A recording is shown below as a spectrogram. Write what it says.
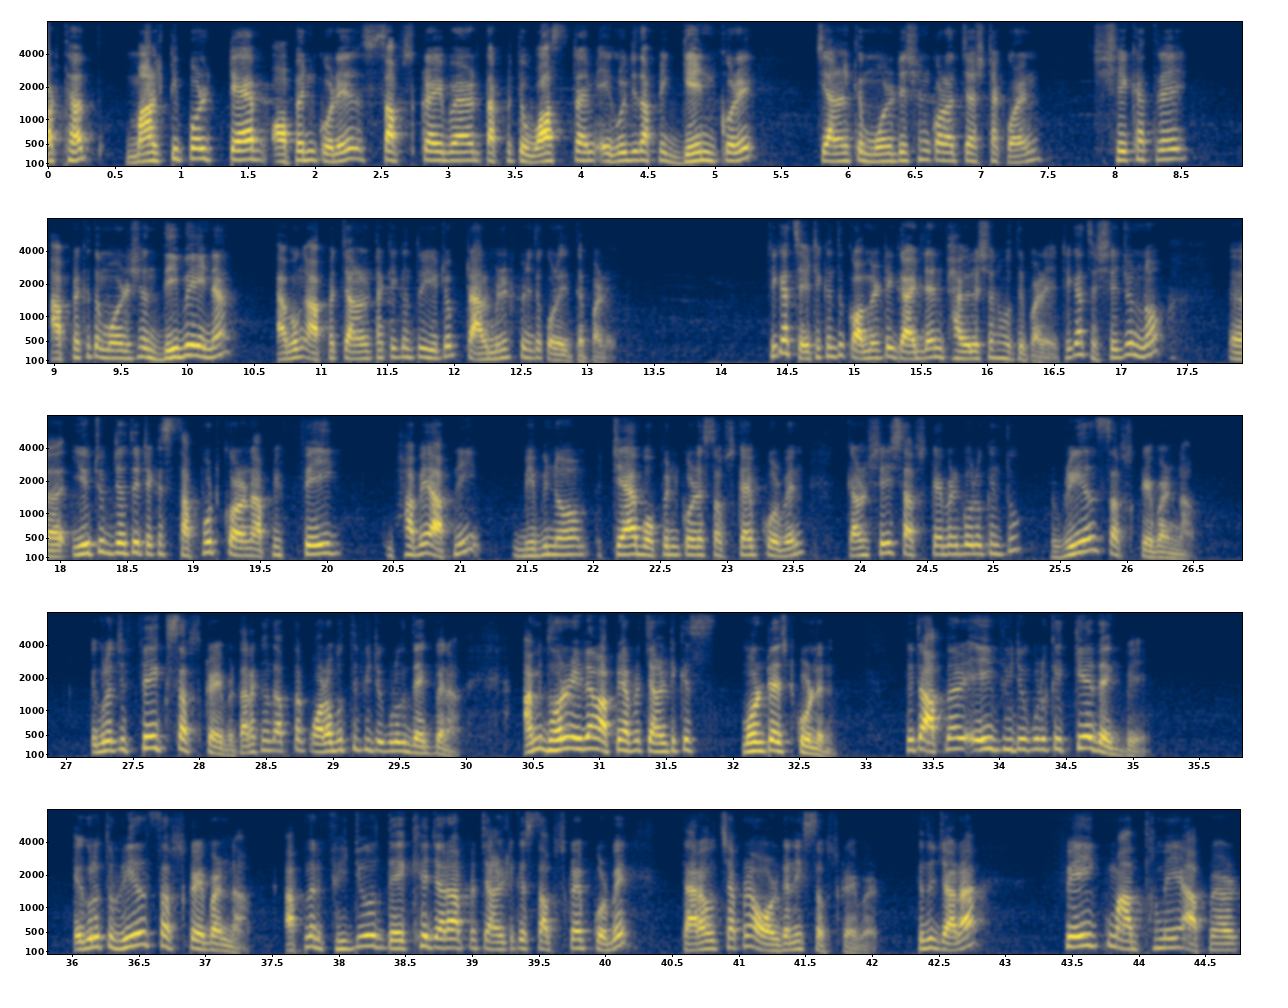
অর্থাৎ মাল্টিপল ট্যাব ওপেন করে সাবস্ক্রাইবার তারপর হচ্ছে ওয়াচ টাইম এগুলো যদি আপনি গেইন করে চ্যানেলকে মনিটেশন করার চেষ্টা করেন, সেক্ষেত্রে আপনাকে তো মনিটেশন দিবেই না এবং আপনার চ্যানেলটাকে কিন্তু ইউটিউব টার্মিনেট পর্যন্ত করে দিতে পারে। ঠিক আছে? এটা কিন্তু কমিউনিটি গাইডলাইন ভায়োলেশন হতে পারে, ঠিক আছে? সেজন্য ইউটিউব যেহেতু এটাকে সাপোর্ট করে না, আপনি ফেক ভাবে আপনি বিভিন্ন ট্যাব ওপেন করে সাবস্ক্রাইব করবেন। কারণ সেই সাবস্ক্রাইবারগুলো কিন্তু রিয়েল সাবস্ক্রাইবার না। এগুলো হচ্ছে ফেক সাবস্ক্রাইবার তারা কিন্তু আপনার পরবর্তী ভিডিওগুলো দেখবে না। আমি ধরে নিলাম, আপনি আপনার চ্যানেলটিকে মনিটাইজ করলেন। কিন্তু আপনার এই ভিডিওগুলোকে কে দেখবে? এগুলো তো রিয়েল সাবস্ক্রাইবার না। আপনার ভিডিও দেখে যারা আপনার চ্যানেলটিকে সাবস্ক্রাইব করবে, তারা হচ্ছে আপনার অর্গানিক সাবস্ক্রাইবার কিন্তু যারা ফেক মাধ্যমে আপনার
